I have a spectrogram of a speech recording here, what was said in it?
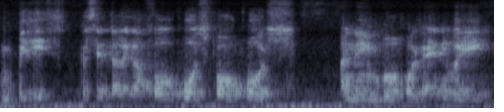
Ang bilis. Kasi talaga focus, focus. Ano yung bukol. Anyway,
